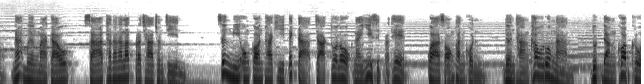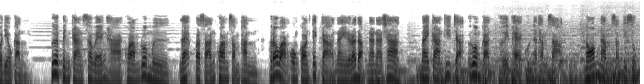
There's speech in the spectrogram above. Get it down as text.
9 ณเมืองมาเก๊า สาธารณรัฐประชาชนจีน ซึ่งมีองค์กรภาคีเต็กกาจากทั่วโลกใน 20 ประเทศ กว่า 2,000 คน เดินทางเข้าร่วมงาน ดุดดังครอบครัวเดียวกัน พื่อเป็นการแสวงหาความร่วมมือ และประสานความสัมพันธ์ ระหว่างองค์กรเต็กกาในระดับนานาชาติ ในการที่จะร่วมกันเผยแผ่คุณธรรมศาสตร์ น้อมนำสันติสุข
